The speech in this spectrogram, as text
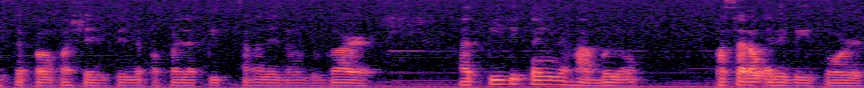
isa pang pasyente na papalapit sa kanilang lugar at pilit na hinahabol ang pasarang elevator.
